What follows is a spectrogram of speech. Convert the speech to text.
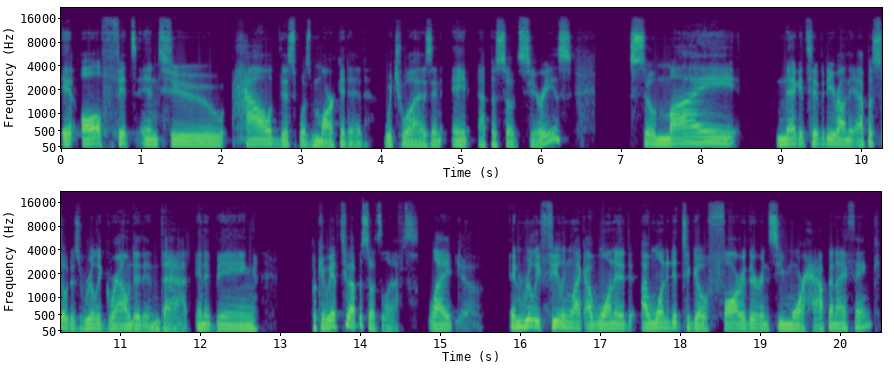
it all fits into how this was marketed, which was an eight episode series. So my negativity around the episode is really grounded in that, in it being okay, we have two episodes left. Like yeah. and really feeling like I wanted I wanted it to go farther and see more happen, I think.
